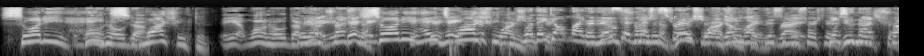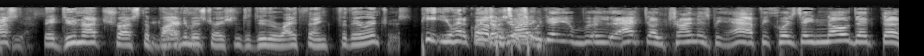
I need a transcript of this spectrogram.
Saudi hates Washington. Yeah, won't hold up. They yeah, trust they, Saudi they, hates they hate Washington. Washington. Well, they don't like they this don't administration. They don't like this right. administration. They this do not trust. Yes. They do not trust the exactly. Biden administration to do the right thing for their interests. Pete, you had a question. Yeah, why would they uh, act on China's behalf? Because they know that uh,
